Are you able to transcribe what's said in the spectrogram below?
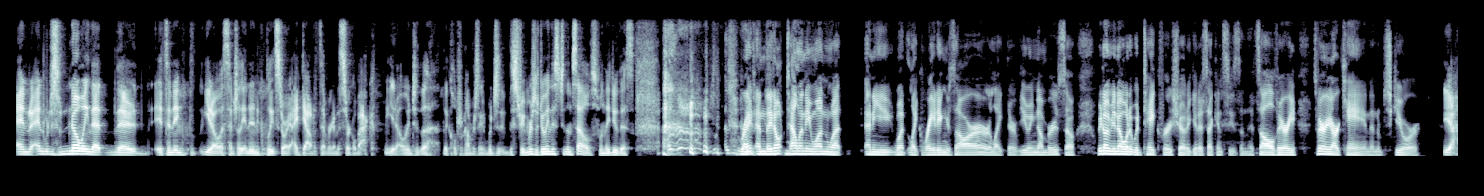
And and just knowing that there it's an in, you know essentially an incomplete story, I doubt it's ever going to circle back you know into the the cultural conversation. Which the streamers are doing this to themselves when they do this, right and they don't tell anyone what any what like ratings are or like their viewing numbers so we don't even know what it would take for a show to get a second season it's all very it's very arcane and obscure Yeah.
